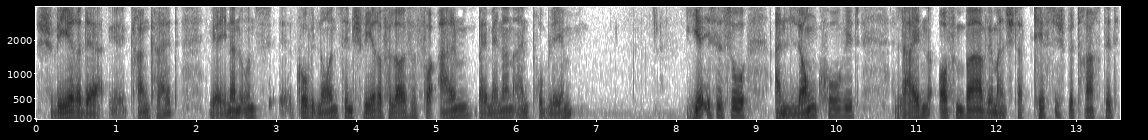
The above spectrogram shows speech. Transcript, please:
Schwere der äh, Krankheit. Wir erinnern uns, äh, Covid-19, schwere Verläufe, vor allem bei Männern ein Problem. Hier ist es so, an Long-Covid leiden offenbar, wenn man statistisch betrachtet,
